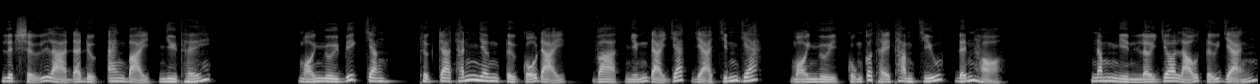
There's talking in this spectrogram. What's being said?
lịch sử là đã được an bài như thế. Mọi người biết chăng, thực ra thánh nhân từ cổ đại, và những đại giác giả chính giác, mọi người cũng có thể tham chiếu đến họ. Năm nghìn lời do lão tử giảng,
